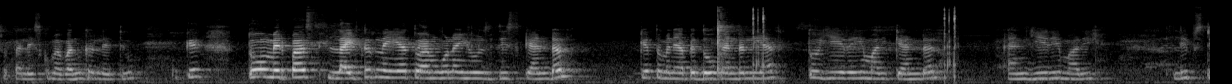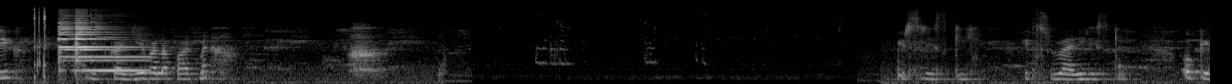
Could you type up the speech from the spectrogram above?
so पहले इसको मैं बंद कर लेती हूँ, ओके okay? तो मेरे पास लाइटर नहीं है तो I am gonna use this candle okay तो मैंने यहाँ पे दो कैंडल लिए हैं तो ये रही हमारी कैंडल एंड ये रही हमारी लिपस्टिक इसका ये वाला पार्ट में it's risky it's very risky okay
